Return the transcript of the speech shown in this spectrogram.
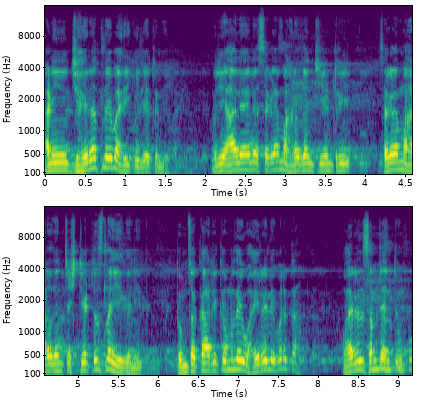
आणि जाहिरात भारी केली आहे तुम्ही. म्हणजे आल्या आल्या सगळ्या महाराजांची एंट्री सगळ्या महाराजांच्या स्टेटसला आहे गणित. तुमचा कार्यक्रम लय व्हायरल आहे बरं का? व्हायरल समजा ना तुमको?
